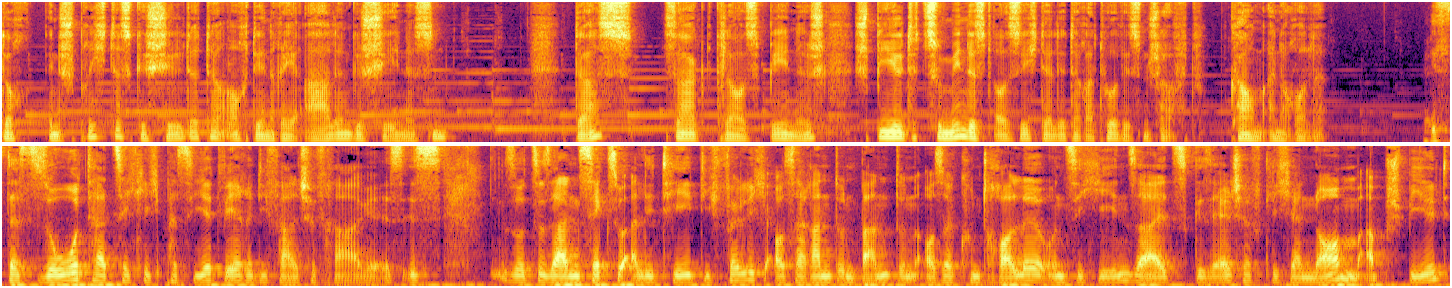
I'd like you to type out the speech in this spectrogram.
Doch entspricht das Geschilderte auch den realen Geschehnissen? Das, sagt Klaus Benisch, spielt zumindest aus Sicht der Literaturwissenschaft kaum eine Rolle. Ist das so tatsächlich passiert, wäre die falsche Frage. Es ist sozusagen Sexualität, die völlig außer Rand und Band und außer Kontrolle und sich jenseits gesellschaftlicher Normen abspielt,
